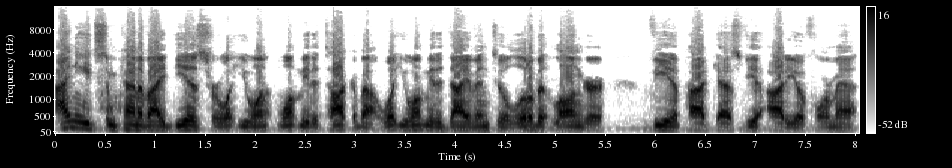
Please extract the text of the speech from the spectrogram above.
I need some kind of ideas for what you want, want me to talk about, what you want me to dive into a little bit longer via podcast, via audio format.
